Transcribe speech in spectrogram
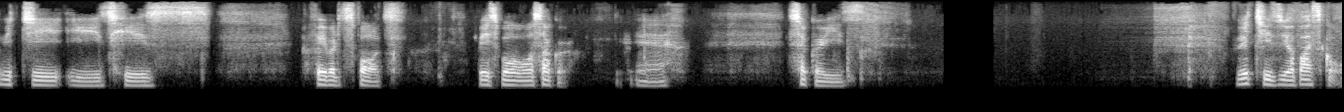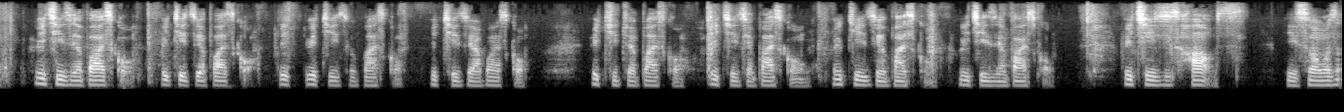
which is his favorite sports? Baseball or soccer? Uh, soccer is. Which is your bicycle? Which is your bicycle? Which is your bicycle? Which is your bicycle? Which is your bicycle? Which is your bicycle? Which is your bicycle? Which is your bicycle? Which is your bicycle? Which is his house? This one was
